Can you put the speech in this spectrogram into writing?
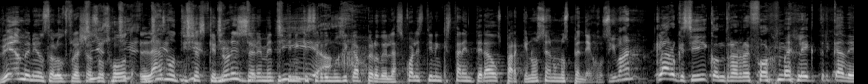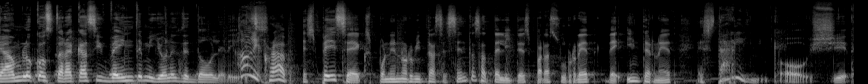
Bienvenidos a los Flashazos Hot, las noticias que no necesariamente tienen que ser de música, pero de las cuales tienen que estar enterados para que no sean unos pendejos. ¿Iván? Claro que sí, contrarreforma eléctrica de AMLO costará casi 20 millones de dólares. Holy crap, SpaceX pone en órbita 60 satélites para su red de internet Starlink. Oh shit.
